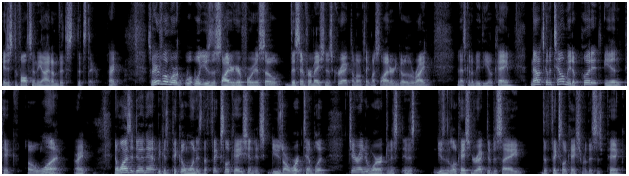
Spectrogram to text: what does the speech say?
it just defaults in the item that's that's there. All right. So here's what we're, we'll use the slider here for you. So this information is correct. I'm going to take my slider and go to the right, and that's going to be the OK. Now it's going to tell me to put it in pick 01. All right. Now, why is it doing that? Because pick 01 is the fixed location. It's used our work template, generated work, and it's, and it's using the location directive to say the fixed location for this is pick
